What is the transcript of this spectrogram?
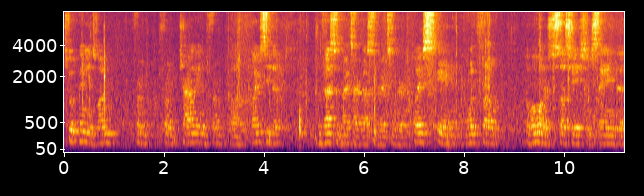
two opinions, one from, from Charlie and from uh, Legacy that the vested rights are vested rights and they're in place, and one from the homeowners association saying that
